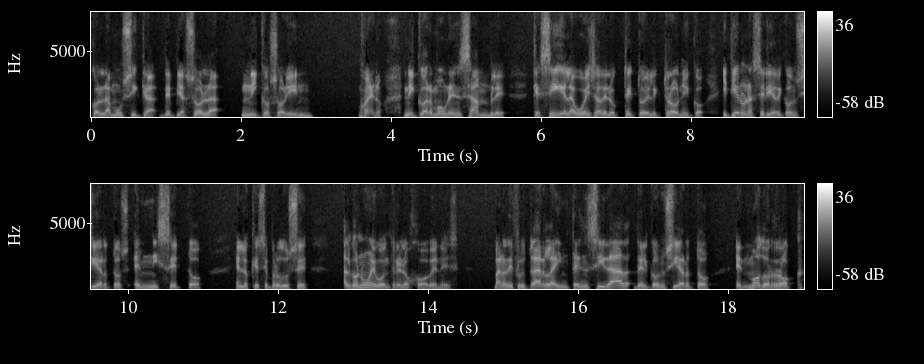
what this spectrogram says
con la música de Piazzola Nico Sorín? Bueno, Nico armó un ensamble que sigue la huella del octeto electrónico y tiene una serie de conciertos en Niceto en los que se produce algo nuevo entre los jóvenes. Van a disfrutar la intensidad del concierto en modo rock,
